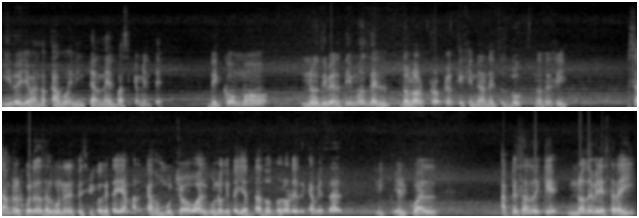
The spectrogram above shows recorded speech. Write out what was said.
ido llevando a cabo en internet básicamente, de cómo nos divertimos del dolor propio que generan estos bugs. No sé si, Sam, ¿recuerdas alguno en específico que te haya marcado mucho o alguno que te haya dado dolores de cabeza y el cual, a pesar de que no debería estar ahí,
